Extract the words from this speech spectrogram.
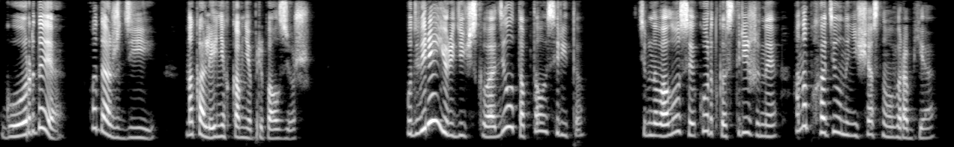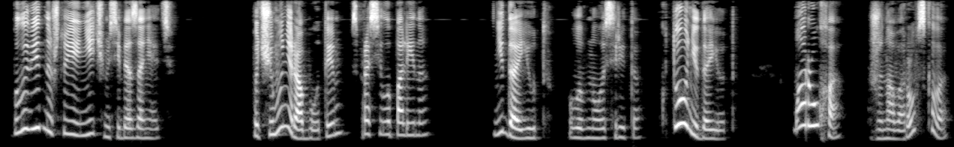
«Гордая? Подожди, на коленях ко мне приползешь». У дверей юридического отдела топталась Рита. Темноволосая, коротко стриженная, она походила на несчастного воробья. Было видно, что ей нечем себя занять. «Почему не работаем?» – спросила Полина. «Не дают», – улыбнулась Рита. «Кто не дает?» «Маруха, жена Воровского.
